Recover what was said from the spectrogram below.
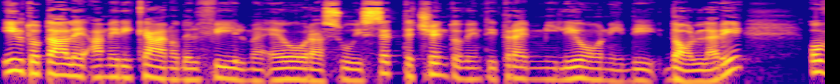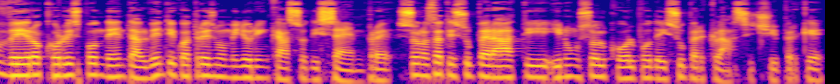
Il totale americano del film è ora sui 723 milioni di dollari ovvero corrispondente al 24 miglior incasso di sempre. Sono stati superati in un sol colpo dei super classici, perché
